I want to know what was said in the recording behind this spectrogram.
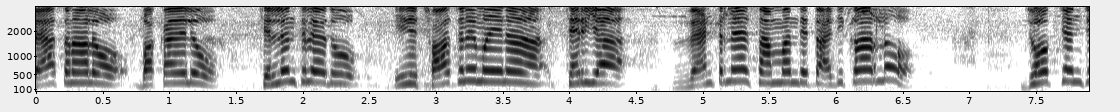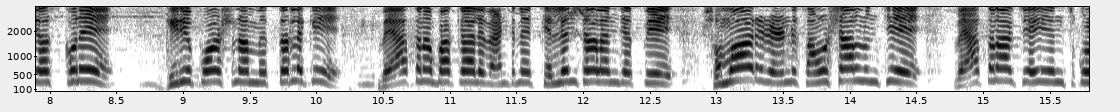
వేతనాలు బకాయిలు చెల్లించలేదు. ఇది శోచనీయమైన చర్య. వెంటనే సంబంధిత అధికారులు జోక్యం చేసుకుని గిరిపోషణ మిత్రులకి వేతన బకాయిలు వెంటనే చెల్లించాలని చెప్పి సుమారు రెండు సంవత్సరాల నుంచి వేతనాలు చేయించుకు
